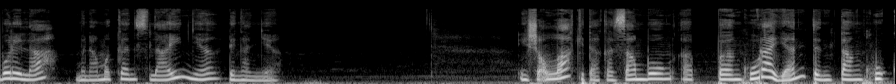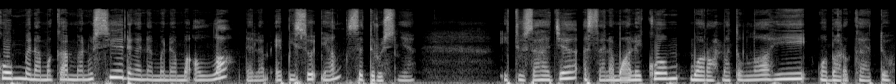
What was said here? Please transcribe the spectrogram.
bolehlah menamakan selainnya dengannya. InsyaAllah kita akan sambung uh, penghuraian tentang hukum menamakan manusia dengan nama-nama Allah dalam episod yang seterusnya. Itu sahaja. Assalamualaikum warahmatullahi wabarakatuh.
